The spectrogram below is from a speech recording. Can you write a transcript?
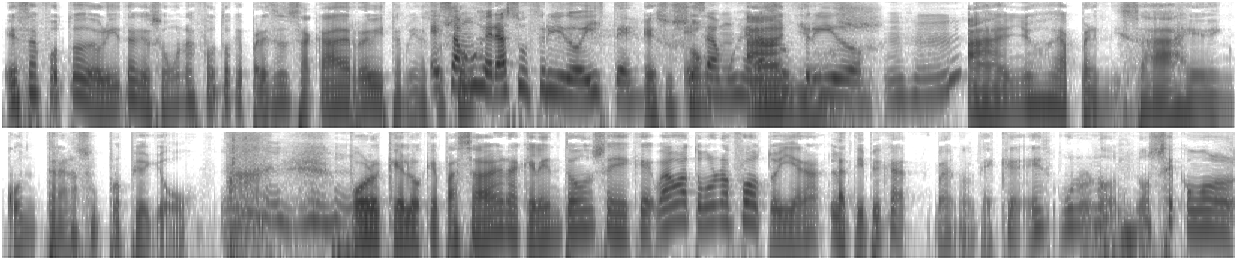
Esas fotos de ahorita que son unas fotos que parecen sacadas de revista, mira, Esa son mujer ha sufrido, ¿oíste? esos son Esa mujer ha años. sufrido. Ujú. años de aprendizaje, de encontrar su propio yo. Porque lo que pasaba en aquel entonces es que vamos a tomar una foto y era la típica, bueno, es que es, uno no, no sé cómo...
